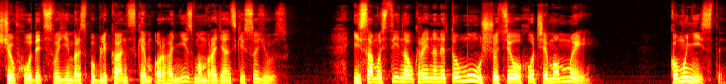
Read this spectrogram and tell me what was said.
що входить своїм республіканським організмом в Радянський Союз. І самостійна Україна не тому, що цього хочемо ми, комуністи,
